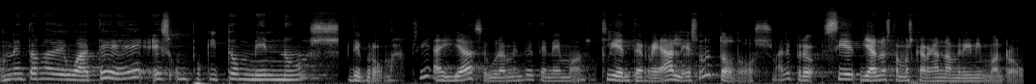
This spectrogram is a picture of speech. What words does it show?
un entorno de UAT, es un poquito menos de broma. ¿sí? Ahí ya seguramente tenemos clientes reales, no todos, ¿vale? pero sí ya no estamos cargando a Marilyn Monroe,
